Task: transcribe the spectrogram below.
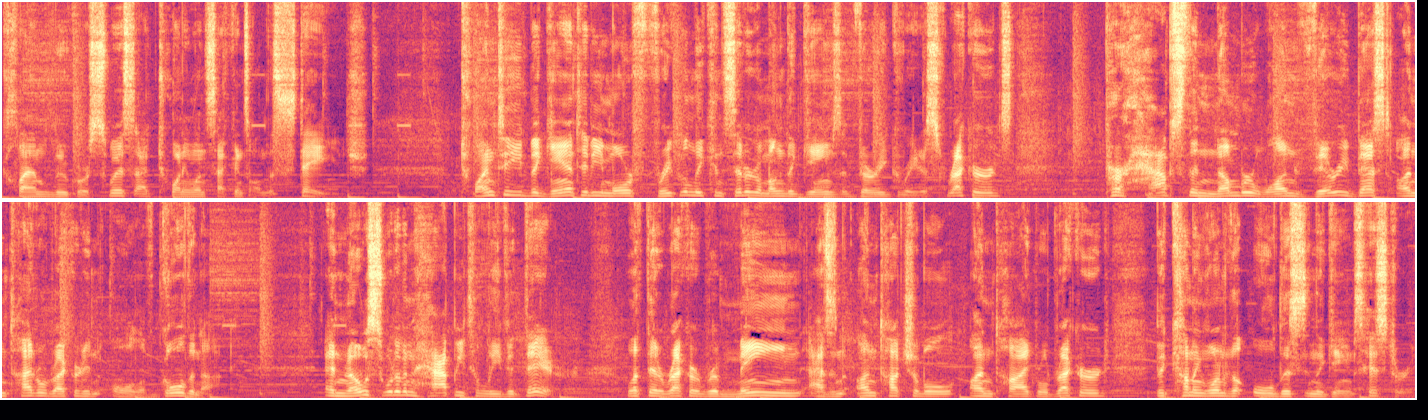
Clem, Luke, or Swiss at 21 seconds on the stage. 20 began to be more frequently considered among the game's very greatest records, perhaps the number one very best untitled record in all of GoldenEye. And most would have been happy to leave it there, let their record remain as an untouchable, world record, becoming one of the oldest in the game's history.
